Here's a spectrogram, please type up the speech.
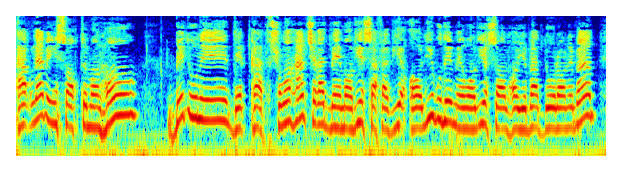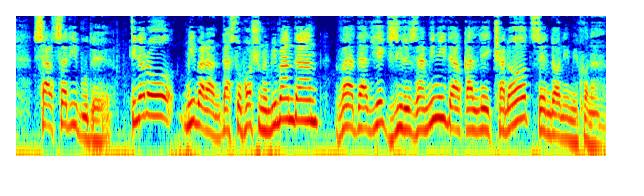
اغلب این ساختمان ها بدون دقت شما هر چقدر معماری صفوی عالی بوده معماری سالهای بعد دوران بعد سرسری بوده. اینا رو می‌برن دست و پاشون رو میبندن و در یک زیر زمینی در قله کلات زندانی می‌کنن.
